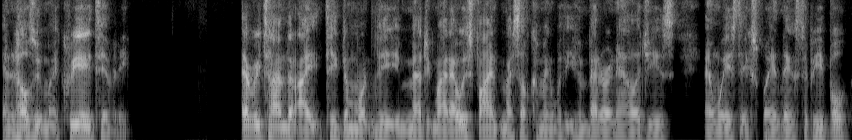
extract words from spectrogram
and it helps me with my creativity every time that I take the more the magic mind, I always find myself coming up with even better analogies and ways to explain things to people.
